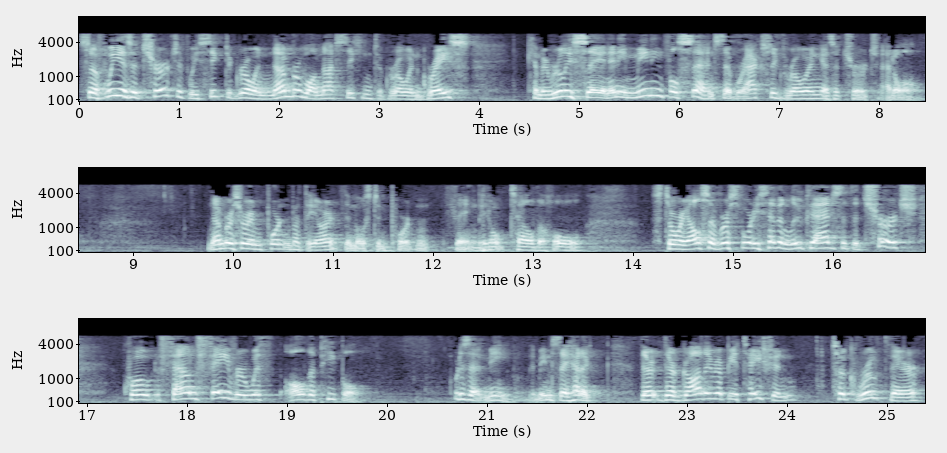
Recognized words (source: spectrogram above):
So if we as a church, if we seek to grow in number while not seeking to grow in grace, can we really say in any meaningful sense that we're actually growing as a church at all? Numbers are important, but they aren't the most important thing. They don't tell the whole story. Also, verse 47, Luke adds that the church, quote, found favor with all the people. What does that mean? It means they had a, their, their godly reputation took root there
